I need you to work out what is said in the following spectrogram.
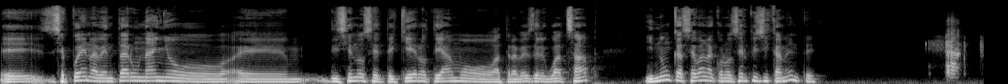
eh, se pueden aventar un año eh, diciéndose te quiero, te amo a través del WhatsApp, y nunca se van a conocer físicamente. Exacto,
